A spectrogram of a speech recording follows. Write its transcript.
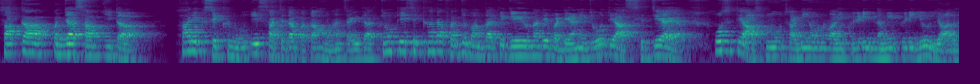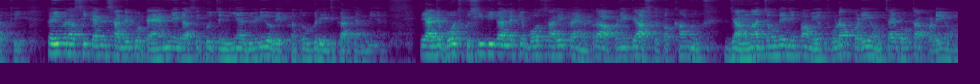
ਸਾਕਾ ਪੰਜਾ ਸਾਹਿਬ ਜੀ ਦਾ ਹਰ ਇੱਕ ਸਿੱਖ ਨੂੰ ਇਹ ਸੱਚ ਦਾ ਪਤਾ ਹੋਣਾ ਚਾਹੀਦਾ, ਕਿਉਂਕਿ ਸਿੱਖਾਂ ਦਾ ਫਰਜ਼ ਬਣਦਾ ਕਿ ਜੇ ਉਹਨਾਂ ਦੇ ਵੱਡਿਆਂ ਨੇ ਜੋ ਇਤਿਹਾਸ ਸਿਰਜਿਆ ਆ, ਉਸ ਇਤਿਹਾਸ ਨੂੰ ਸਾਡੀ ਆਉਣ ਵਾਲੀ ਪੀੜ੍ਹੀ, ਨਵੀਂ ਪੀੜ੍ਹੀ ਜੋ ਯਾਦ ਰੱਖੇ। ਕਈ ਵਾਰ ਅਸੀਂ ਕਹਿੰਦੇ ਸਾਡੇ ਕੋਲ ਟਾਈਮ ਨਹੀਂ ਹੈਗਾ, ਅਸੀਂ ਕੋਈ ਚੰਗੀਆਂ ਵੀਡੀਓ ਵੇਖਣ ਤੋਂ ਗਰੇਜ ਕਰ ਜਾਂਦੇ ਹਾਂ। ਤੇ ਅੱਜ ਬਹੁਤ ਖੁਸ਼ੀ ਦੀ ਗੱਲ ਹੈ ਕਿ ਬਹੁਤ ਸਾਰੇ ਭੈਣ ਭਰਾ ਆਪਣੇ ਇਤਿਹਾਸਕ ਪੱਖਾਂ ਨੂੰ ਜਾਣਨਾ ਚਾਹੁੰਦੇ ਨੇ, ਭਾਵੇਂ ਉਹ ਥੋੜਾ ਪੜ੍ਹੇ ਹੋਣ, ਚਾਹੇ ਬਹੁਤਾ ਪੜ੍ਹੇ ਹੋਣ।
